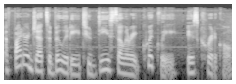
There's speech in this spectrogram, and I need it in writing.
a fighter jet's ability to decelerate quickly is critical.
